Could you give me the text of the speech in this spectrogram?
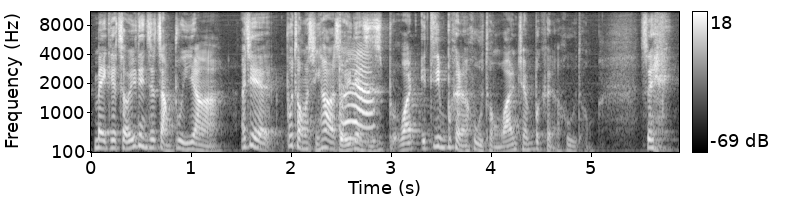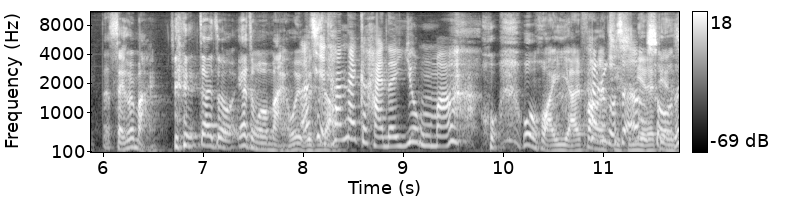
每个手机电池长不一样啊，而且不同型号的手机电池是不完一定不可能互通，完全不可能互通。所以那谁会买？再怎么要怎么买，我也不知道。而且他那个还能用吗？我我很怀疑啊，放了几十年的电池，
